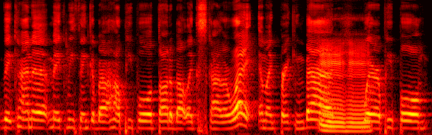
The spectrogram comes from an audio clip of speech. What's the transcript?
they kind of make me think about how people thought about like Skyler White and like Breaking Bad, mm-hmm. where people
